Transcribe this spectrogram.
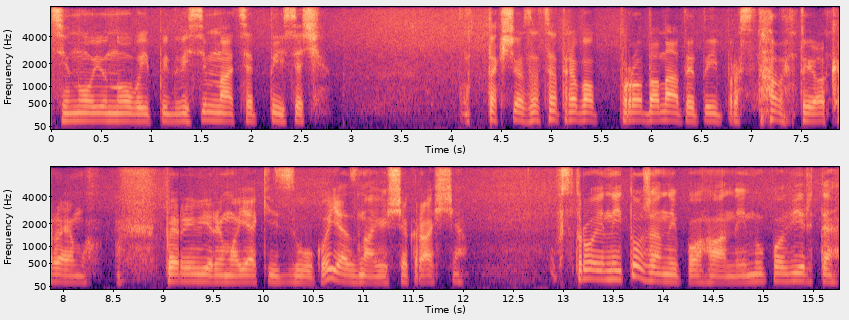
ціною новий під 18 тисяч. Так що за це треба продонатити і проставити окремо. Перевіримо якість звуку. Я знаю, що краще. Встроєний теж непоганий, ну повірте.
